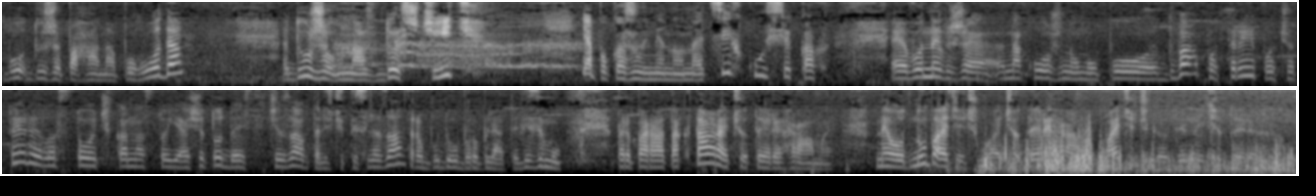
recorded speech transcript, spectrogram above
бо дуже погана погода. Дуже у нас дощить. Я покажу іменно на цих кущиках. Е, Вони вже на кожному по два, по три, по чотири листочка настоящі. То десь чи завтра, чи післязавтра буду обробляти. Візьму препарат Актара 4 грами. Не одну пачечку, а 4 грами. Пачечки 1,4 грами.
